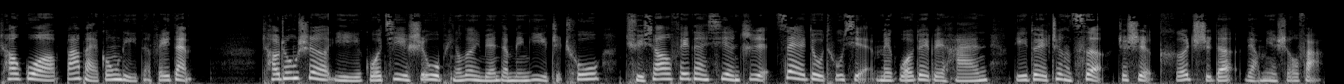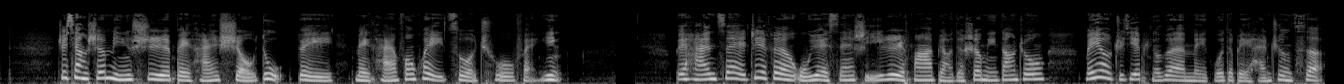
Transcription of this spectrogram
超过八百公里的飞弹。朝中社以国际事务评论员的名义指出，取消飞弹限制，再度凸显美国对北韩敌对政策，这是可耻的两面手法。这项声明是北韩首度对美韩峰会作出反应。北韩在这份五月三十一日发表的声明当中，没有直接评论美国的北韩政策，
